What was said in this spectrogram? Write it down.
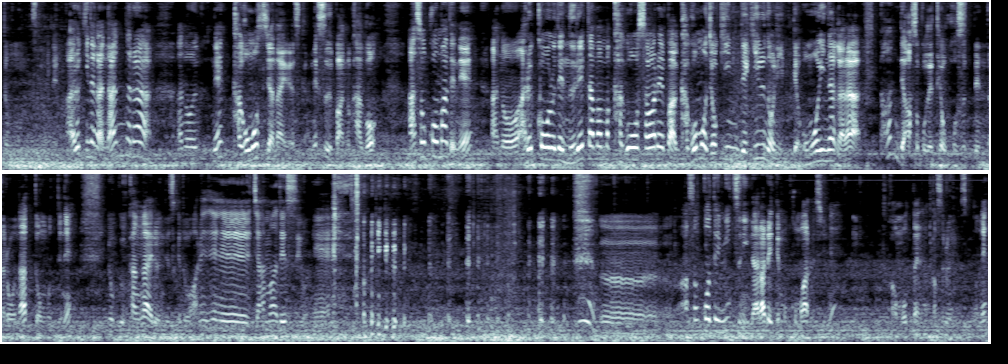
と思うんですけどね。歩きながら、なんなら、あのね、カゴ持つじゃないですかね、スーパーのカゴ。あそこまでね、あの、アルコールで濡れたままカゴを触れば、カゴも除菌できるのにって思いながら、なんであそこで手をこすってんだろうなって思ってね、よく考えるんですけど、あれ、邪魔ですよね。という うーん。あそこで密になられても困るしね。思ったりなんかするんですけどね。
